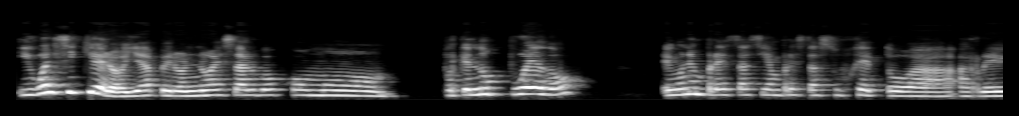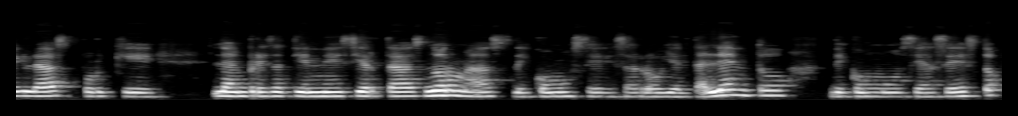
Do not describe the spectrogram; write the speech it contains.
Igual sí quiero, ya, pero no es algo como, porque no puedo. En una empresa siempre está sujeto a, a reglas porque la empresa tiene ciertas normas de cómo se desarrolla el talento, de cómo se hace esto.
